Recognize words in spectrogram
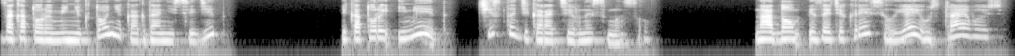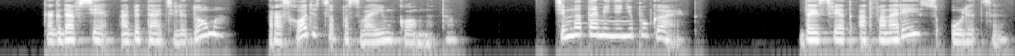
за которыми никто никогда не сидит и который имеет чисто декоративный смысл. На одном из этих кресел я и устраиваюсь, когда все обитатели дома расходятся по своим комнатам. Темнота меня не пугает, да и свет от фонарей с улицы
